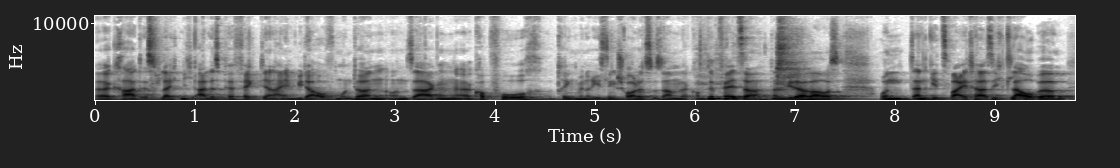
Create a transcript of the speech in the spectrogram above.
äh, gerade ist vielleicht nicht alles perfekt, die dann einen wieder aufmuntern und sagen, äh, Kopf hoch, trinken wir eine Riesling-Schorle zusammen, da kommt der Pfälzer dann wieder raus und dann geht es weiter. Also ich glaube,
